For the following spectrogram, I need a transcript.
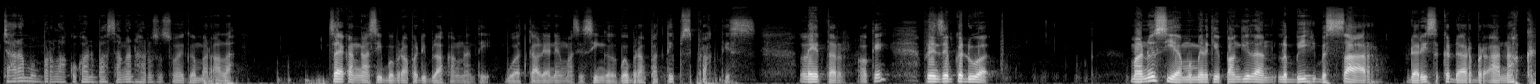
cara memperlakukan pasangan harus sesuai gambar Allah. Saya akan ngasih beberapa di belakang nanti buat kalian yang masih single, beberapa tips praktis later, oke? Okay? Prinsip kedua, manusia memiliki panggilan lebih besar dari sekedar beranak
